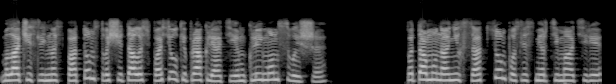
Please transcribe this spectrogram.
Малочисленность потомства считалась в поселке проклятием, клеймом свыше. Потому на них с отцом после смерти матери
